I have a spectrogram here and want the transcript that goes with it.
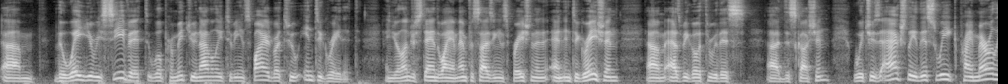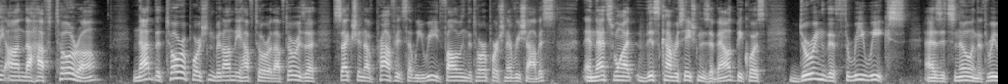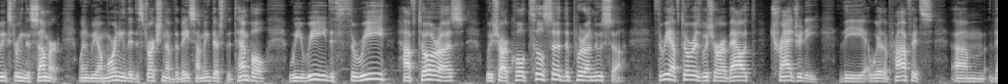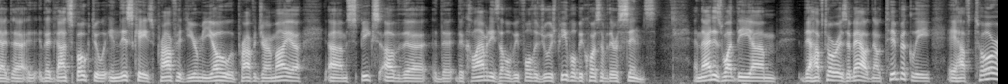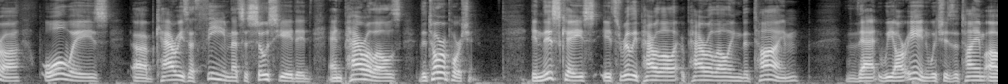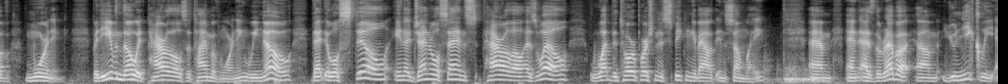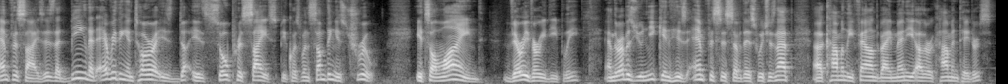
um, the way you receive it will permit you not only to be inspired, but to integrate it. And you'll understand why I'm emphasizing inspiration and, and integration um, as we go through this uh, discussion, which is actually this week primarily on the Haftorah, not the Torah portion, but on the Haftorah. The Haftorah is a section of prophets that we read following the Torah portion every Shabbos. And that's what this conversation is about because during the three weeks as it's known, the three weeks during the summer, when we are mourning the destruction of the Beis Hamikdash, the temple, we read three haftorahs which are called Tilsa de Puranusa, three haftorahs which are about tragedy, the where the prophets um, that uh, that God spoke to. In this case, Prophet Yirmiyahu, Prophet Jeremiah, um, speaks of the, the the calamities that will befall the Jewish people because of their sins, and that is what the um, the Haftorah is about. Now, typically, a Haftorah always uh, carries a theme that's associated and parallels the Torah portion. In this case, it's really parallel, paralleling the time that we are in, which is the time of mourning. But even though it parallels the time of mourning, we know that it will still, in a general sense, parallel as well what the Torah portion is speaking about in some way. Um, and as the Rebbe um, uniquely emphasizes, that being that everything in Torah is, is so precise, because when something is true, it's aligned very, very deeply. And the Rebbe is unique in his emphasis of this, which is not uh, commonly found by many other commentators.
